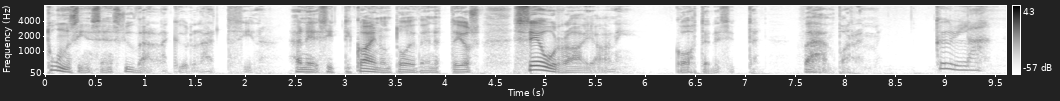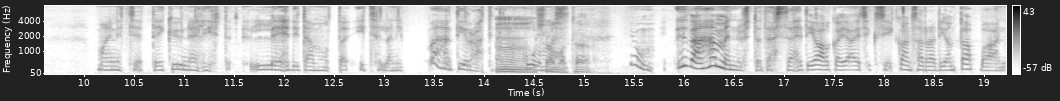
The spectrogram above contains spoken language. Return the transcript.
tunsin sen syvällä kyllä, että siinä hän esitti Kainon toiveen, että jos seuraajaani kohteli sitten vähän paremmin. Kyllä. Mainitsi, että ei kyynelehditä, mutta itselläni vähän tirahti tuolla mm, kulmassa. Sama täällä. Joo, hyvää hämmennystä tässä heti alkajaisiksi Kansanradion tapaan.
